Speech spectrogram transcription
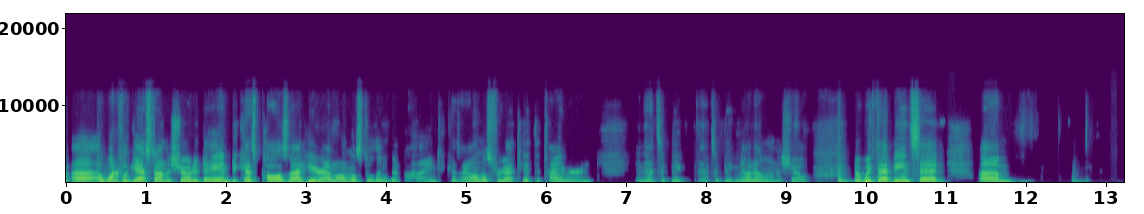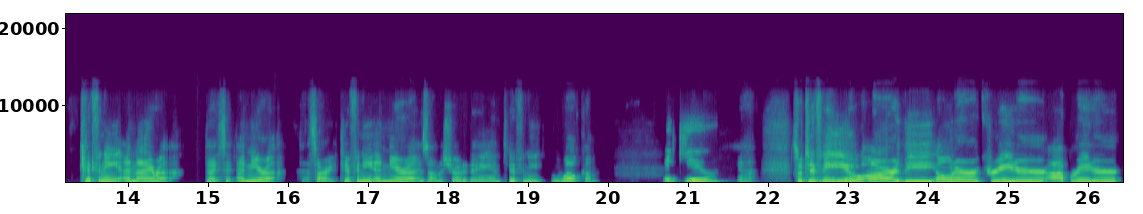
uh, a wonderful guest on the show today. And because Paul's not here, I'm almost a little bit behind because I almost forgot to hit the timer. And and that's a big that's a big no-no on the show. But with that being said, um, Tiffany Anira, did I say Anira? Sorry, Tiffany Anira is on the show today. And Tiffany, welcome. Thank you. Yeah. So, Tiffany, you are the owner, creator, operator,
